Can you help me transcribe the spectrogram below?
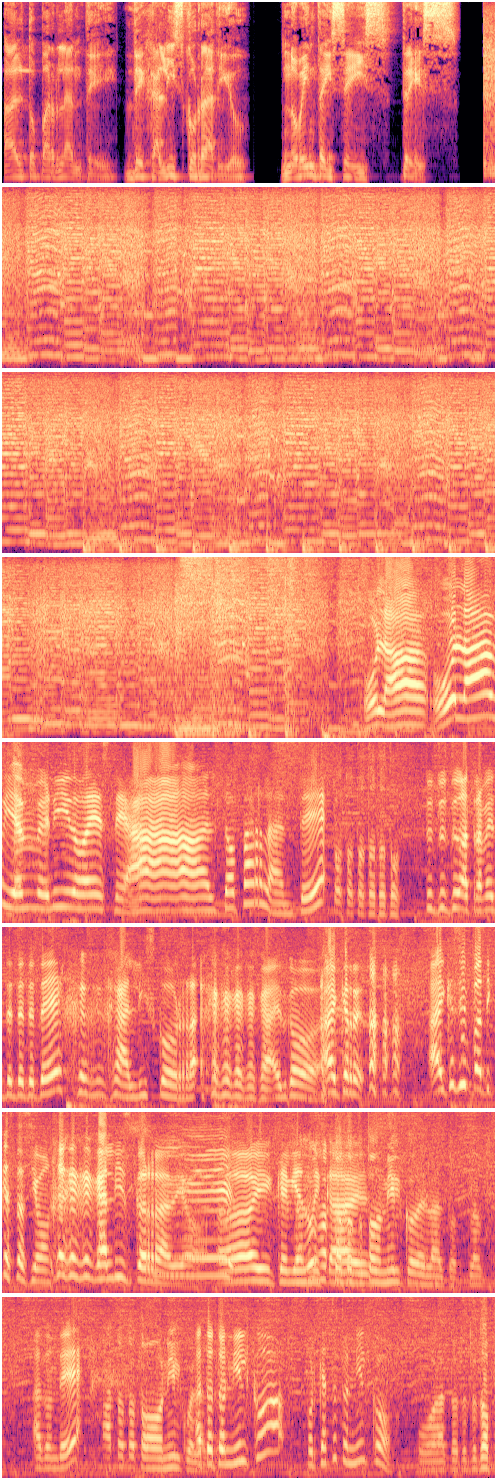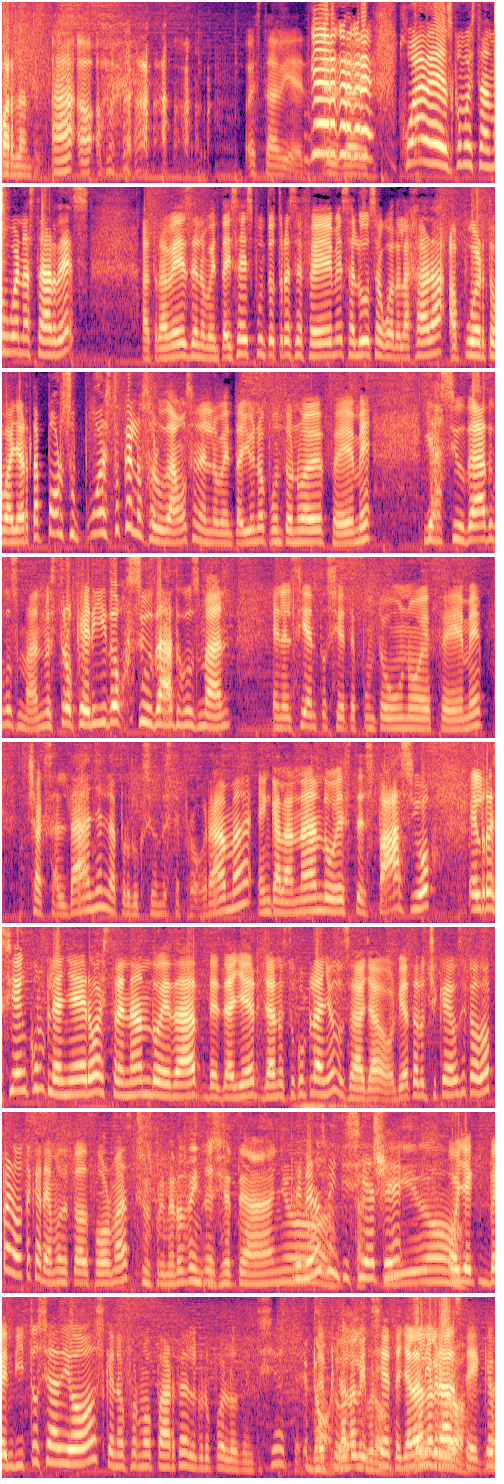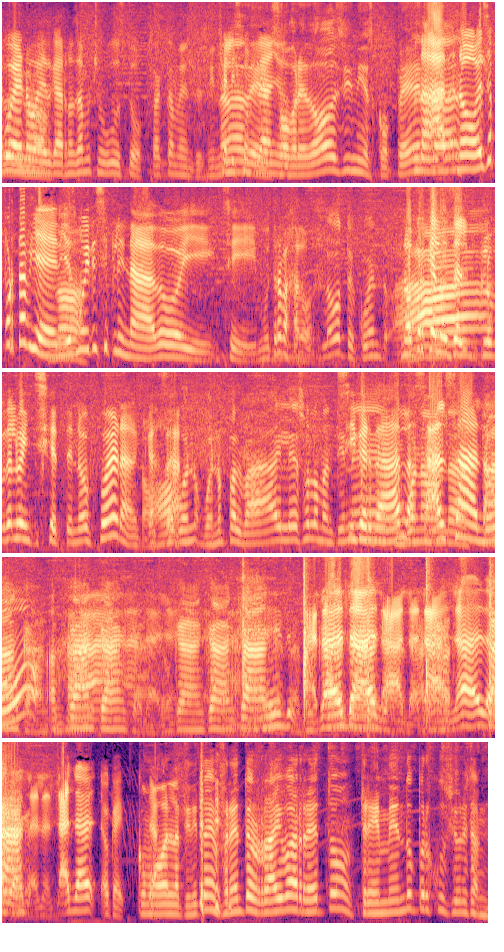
Alto Parlante de Jalisco Radio 96.3. Hola, hola, bienvenido a este alto parlante. To, to, to, a través de, de, de, de Ja- Ja- Jalisco Ra- Ja- Ja- Ja- Ja- Ja. Es como, ay, qué, re- ay, qué simpática estación. Ja- Jalisco Radio. Ay, qué bien Saludos me a cae. Tototonilco del Alto, Claudio. ¿A dónde? A Tototonilco ¿A. Totonilco? ¿Por qué a Totonilco? O a Tototoparlante. Ah, oh. está bien. está bien. Jueves, ¿cómo están? Muy buenas tardes. A través del 96.3 FM, saludos a Guadalajara, a Puerto Vallarta, por supuesto que los saludamos en el 91.9 FM y a Ciudad Guzmán, nuestro querido Ciudad Guzmán, en el 107.1 FM. Chuck Saldaña en la producción de este programa, engalanando este espacio. El recién cumpleañero estrenando edad desde ayer, ya no es tu cumpleaños, o sea, ya olvídate los chiqueos y todo, pero te queremos de todas formas. Sus primeros 27 años. Primeros Está 27. chido. Oye, bendito sea Dios que no formó parte del grupo de los 27. No, del club ya de la los libró, 27. Ya, ya la libraste. libró, Qué ya bueno. Edgar, nos da mucho gusto. Exactamente, sin Feliz nada de cumpleaños. sobredosis ni escopeta. Nada, no, él se porta bien y es muy disciplinado y sí, muy trabajador. Luego te cuento. No porque los del Ah, club del 27 no fueran. No, casa. bueno, bueno para el baile, eso lo mantiene. Sí, ¿verdad? La salsa, onda. ¿no? Can. Ok, Como ya. en la tiendita de enfrente, Ray Barreto, tremendo percusionista.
